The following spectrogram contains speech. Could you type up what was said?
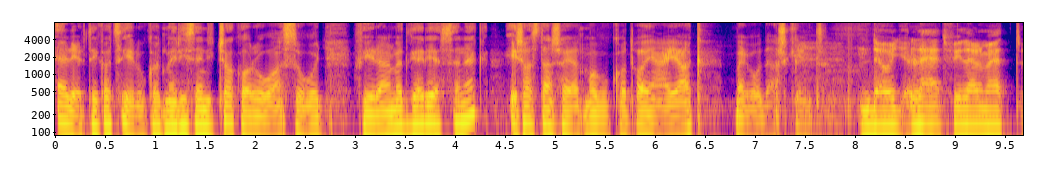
elérték a célukat, mert hiszen itt csak arról van szó, hogy félelmet gerjesszenek, és aztán saját magukat ajánlják megoldásként. De hogy lehet félelmet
